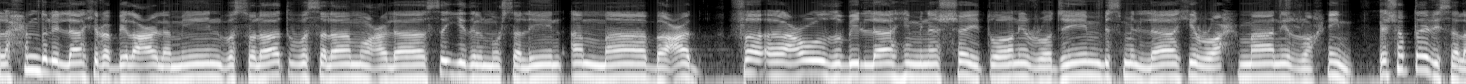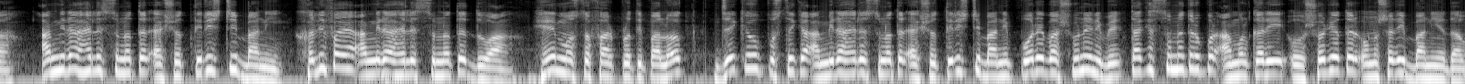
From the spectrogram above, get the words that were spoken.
আলহামদুলিল্লাহ রবিল আলমিন ওসলাত ওসালাম আলা সৈয়দুল মুরসালিন আম্মা বাদ فأعوذ بالله من الشيطان الرجيم بسم الله الرحمن الرحيم এ সপ্তাহের রিসালা আমিরা আহলে সুন্নতের একশো তিরিশটি বাণী। খলিফায় আমিরা আহলে সুন্নতের দোয়া। হে মোস্তফার প্রতিপালক, যে কেউ পুস্তিকা আমিরা আহলে সুন্নতের একশো তিরিশটি বাণী পড়ে বা শুনে নিবে, তাকে সুন্নতের উপর আমলকারী ও শরীয়তের অনুসারী বানিয়ে দাও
